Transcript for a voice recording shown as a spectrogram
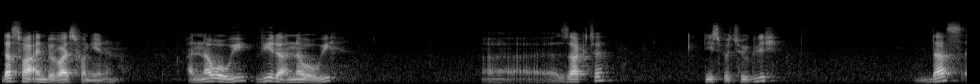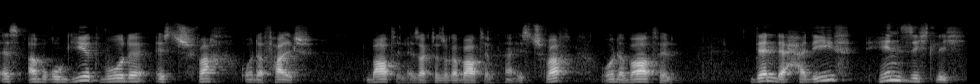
Das war ein Beweis von ihnen. An-Nawawi, wieder An-Nawawi, äh, sagte diesbezüglich, dass es abrogiert wurde, ist schwach oder falsch. Batil, er sagte sogar Batil, ist schwach oder Batil. Denn der Hadith hinsichtlich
